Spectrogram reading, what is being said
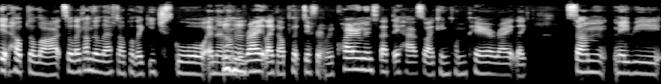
it helped a lot. So like on the left, I'll put like each school, and then mm-hmm. on the mm-hmm. right, like I'll put different requirements that they have, so I can compare, right? Like some maybe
